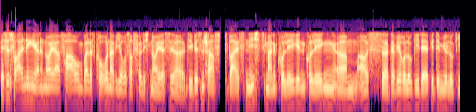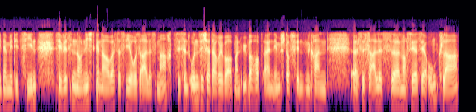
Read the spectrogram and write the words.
Es ist vor allen Dingen ja eine neue Erfahrung, weil das Coronavirus auch völlig neu ist. Die Wissenschaft weiß nicht, meine Kolleginnen und Kollegen ähm, aus äh, der Virologie, der Epidemiologie, der Medizin, sie wissen noch nicht genau, was das Virus alles macht. Sie sind unsicher darüber, ob man überhaupt einen Impfstoff finden kann. Es ist alles äh, noch sehr, sehr unklar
